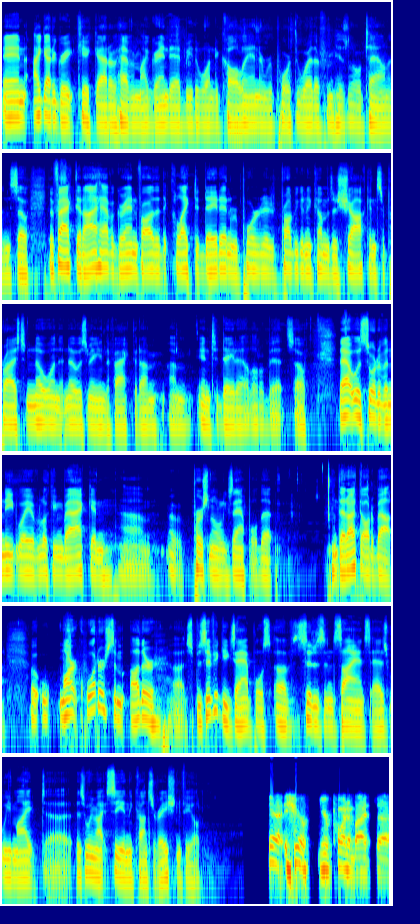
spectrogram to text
and I got a great kick out of having my granddad be the one to call in and report the weather from his little town. And so the fact that I have a grandfather that collected data and reported it is probably going to come as a shock and surprise to no one that knows me, and the fact that I'm I'm into data a little bit. So that was sort of a neat way of looking back and um, a personal example that that I thought about. Uh, Mark, what are some other uh, specific examples of citizen science as we might uh, as we might see in the conservation field? Yeah, your your point about uh,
